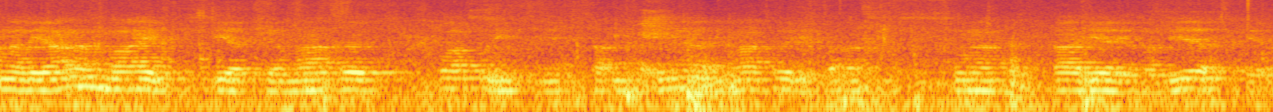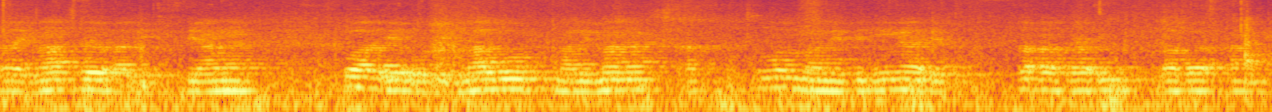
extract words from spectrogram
Annaliane, Mai, Viatia, Mate, Quarto, Icaina, die Icaas, Una, Aria, Italia, Eva, Imate, Alistiana, Qua, Eoli, Malu, Malimana, die Malitina, Icaava, Icaava, Amen.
